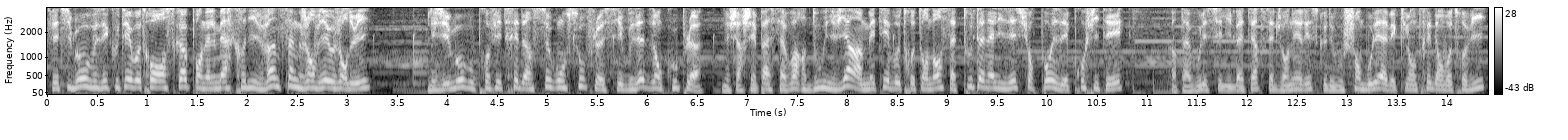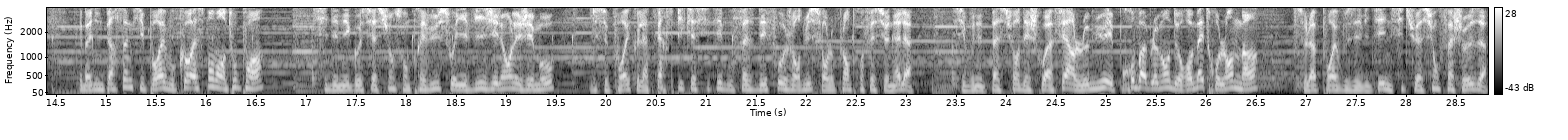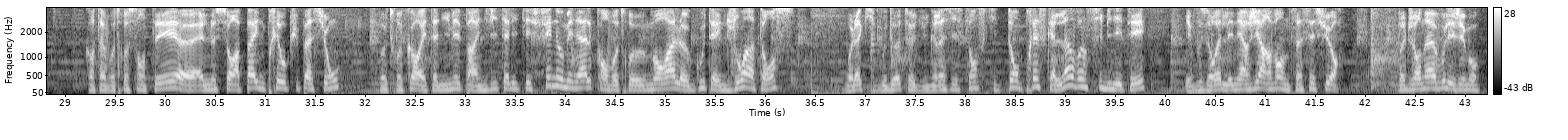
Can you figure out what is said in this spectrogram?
C'est Thibaut, vous écoutez votre horoscope, on est le mercredi 25 janvier aujourd'hui. Les Gémeaux, vous profiterez d'un second souffle si vous êtes en couple. Ne cherchez pas à savoir d'où il vient, hein. mettez votre tendance à tout analyser sur pause et profitez. Quant à vous les célibataires, cette journée risque de vous chambouler avec l'entrée dans votre vie eh ben, d'une personne qui pourrait vous correspondre en tout point. Si des négociations sont prévues, soyez vigilants les Gémeaux. Il se pourrait que la perspicacité vous fasse défaut aujourd'hui sur le plan professionnel. Si vous n'êtes pas sûr des choix à faire, le mieux est probablement de remettre au lendemain. Cela pourrait vous éviter une situation fâcheuse. Quant à votre santé, euh, elle ne sera pas une préoccupation. Votre corps est animé par une vitalité phénoménale quand votre morale goûte à une joie intense. Voilà qui vous dote d'une résistance qui tend presque à l'invincibilité. Et vous aurez de l'énergie à revendre, ça c'est sûr. Bonne journée à vous les Gémeaux.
